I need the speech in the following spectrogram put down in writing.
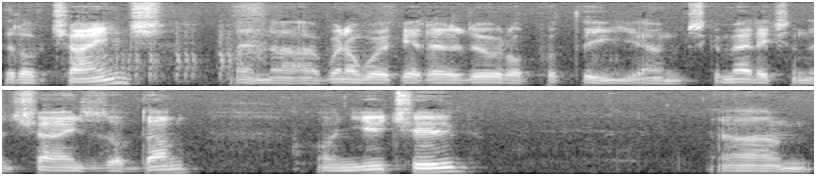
that I've changed and uh, when I work out how to do it I'll put the um, schematics and the changes I've done on YouTube. Um,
